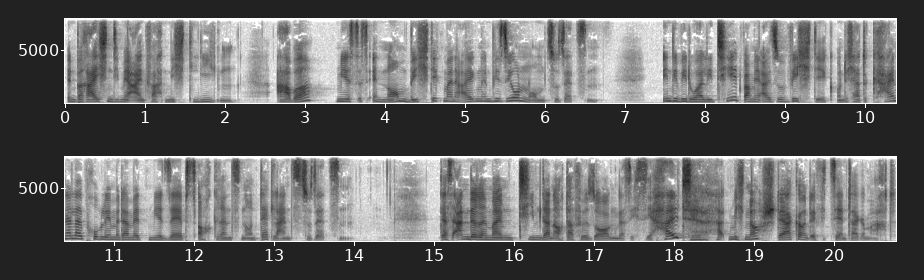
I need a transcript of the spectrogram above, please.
in Bereichen, die mir einfach nicht liegen. Aber mir ist es enorm wichtig, meine eigenen Visionen umzusetzen. Individualität war mir also wichtig und ich hatte keinerlei Probleme damit, mir selbst auch Grenzen und Deadlines zu setzen. Dass andere in meinem Team dann auch dafür sorgen, dass ich sie halte, hat mich noch stärker und effizienter gemacht.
